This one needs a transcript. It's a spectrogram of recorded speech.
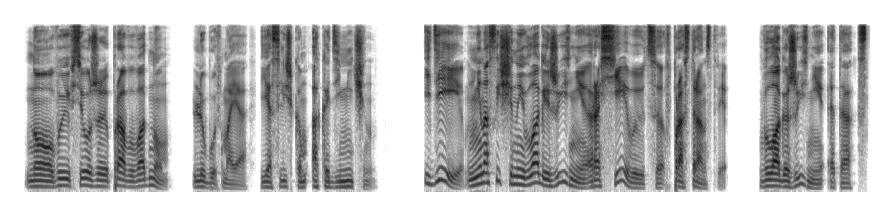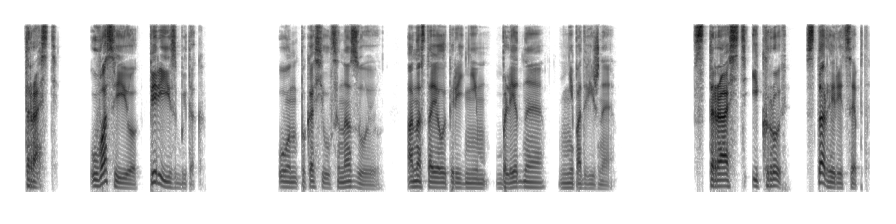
Но вы все же правы в одном, любовь моя, я слишком академичен. Идеи, ненасыщенные влагой жизни, рассеиваются в пространстве. Влага жизни — это страсть. У вас ее переизбыток. Он покосился на Зою. Она стояла перед ним, бледная, неподвижная. Страсть и кровь — старый рецепт.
